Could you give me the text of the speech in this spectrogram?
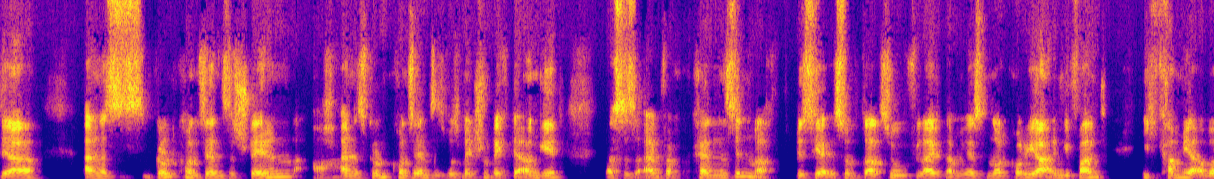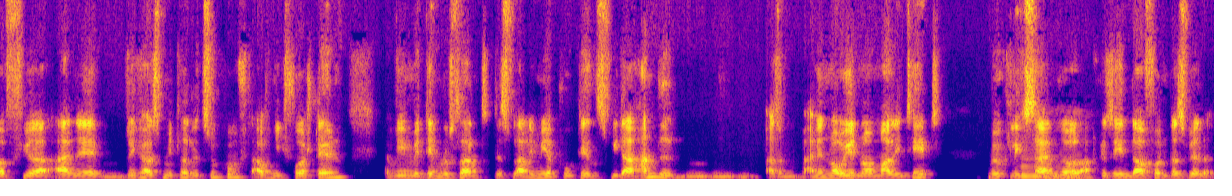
der eines Grundkonsenses stellen, auch eines Grundkonsenses, was Menschenrechte angeht, dass es einfach keinen Sinn macht. Bisher ist uns dazu vielleicht am ersten Nordkorea eingefallen. Ich kann mir aber für eine durchaus mittlere Zukunft auch nicht vorstellen, wie mit dem Russland des Wladimir Putins wieder Handel, also eine neue Normalität möglich sein mhm. soll, abgesehen davon, dass wir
